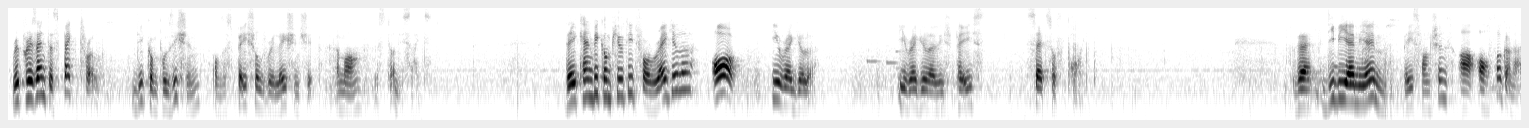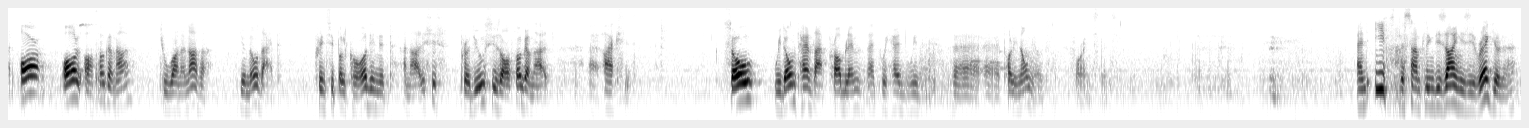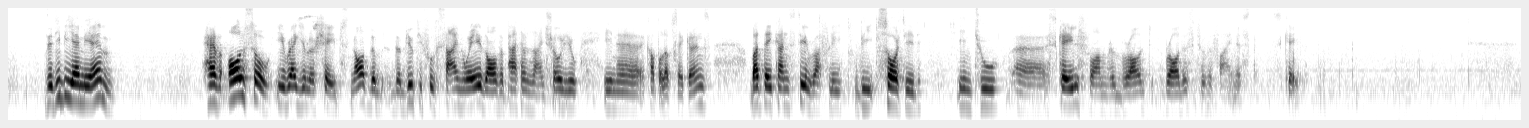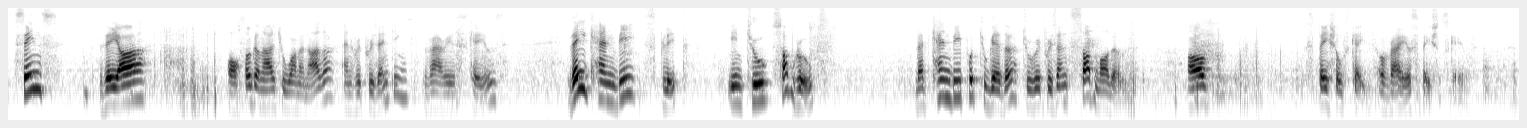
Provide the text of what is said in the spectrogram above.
represent a spectral decomposition of the spatial relationship among the study sites. They can be computed for regular or irregular, irregularly spaced sets of points. The DBMEM base functions are orthogonal or all orthogonal to one another. You know that. Principal coordinate analysis produces orthogonal uh, axes. So we don't have that problem that we had with the uh, polynomials, for instance. And if the sampling design is irregular, the DBMEM have also irregular shapes, not the, the beautiful sine waves or the patterns I'll show you in a couple of seconds, but they can still roughly be sorted into uh, scales from the broad, broadest to the finest scale. Since they are orthogonal to one another and representing various scales, they can be split into subgroups that can be put together to represent submodels of spatial scales, of various spatial scales.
